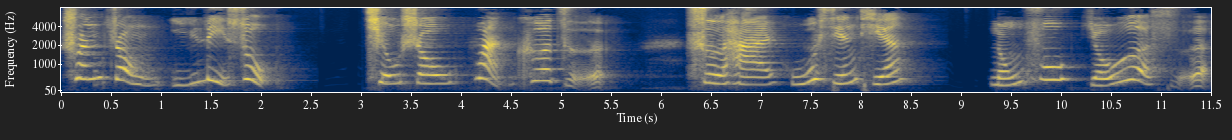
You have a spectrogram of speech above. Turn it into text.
春种一粒粟秋收万颗子。四海无闲田农夫犹饿死。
